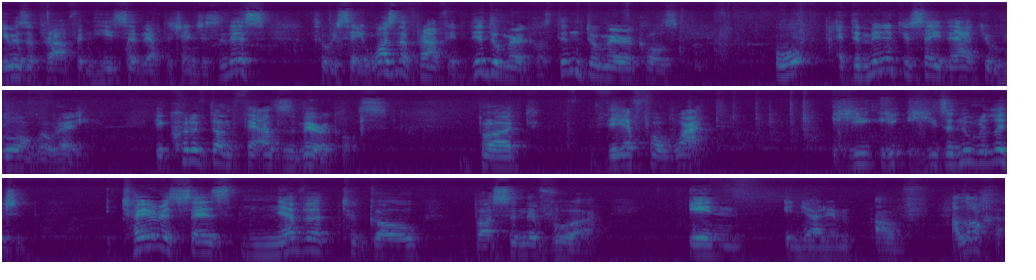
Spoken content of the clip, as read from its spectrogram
he was a prophet and he said we have to change this and this. So we say it wasn't a prophet, did do miracles, didn't do miracles. Or at the minute you say that, you're wrong already. He could have done thousands of miracles, but therefore what? He, he he's a new religion. Torah says never to go basa nevua in in yarim of halacha.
